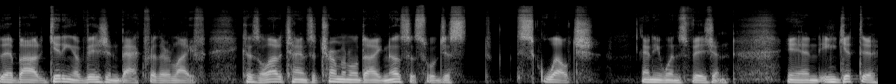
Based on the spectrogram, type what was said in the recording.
about getting a vision back for their life because a lot of times a terminal diagnosis will just squelch anyone's vision. And you get the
